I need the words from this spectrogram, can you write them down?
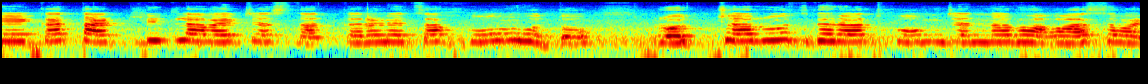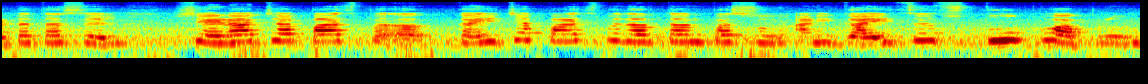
हे एका ताटलीत लावायचे असतात. कारण याचा होम होतो. रोजच्या रोज घरात होम ज्यांना व्हावा असं वाटत असेल शेणाच्या पाच प- गाईच्या पाच पदार्थांपासून आणि गाईचंच तूप वापरून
